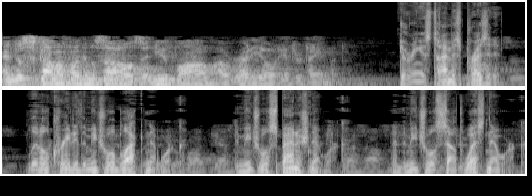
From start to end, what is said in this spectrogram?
and discover for themselves a new form of radio entertainment. During his time as president, Little created the Mutual Black Network, the Mutual Spanish Network, and the Mutual Southwest Network.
